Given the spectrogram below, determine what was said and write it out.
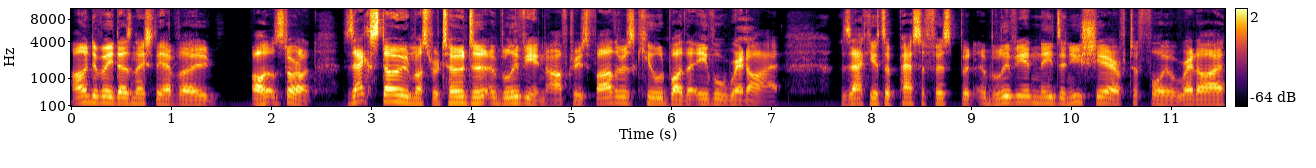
IMDb doesn't actually have a oh storyline. Zack Stone must return to Oblivion after his father is killed by the evil Red Eye. Zack is a pacifist, but Oblivion needs a new sheriff to foil Red Eye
